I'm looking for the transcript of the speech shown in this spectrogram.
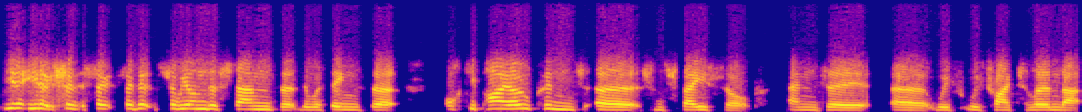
you know, you know, so so so, that, so we understand that there were things that Occupy opened uh, some space up, and uh, uh, we've we've tried to learn that.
